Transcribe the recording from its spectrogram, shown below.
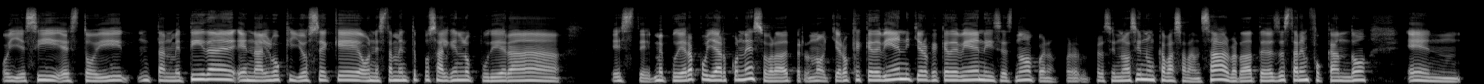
oye, sí, estoy tan metida en algo que yo sé que honestamente pues alguien lo pudiera este, me pudiera apoyar con eso, ¿verdad? Pero no, quiero que quede bien y quiero que quede bien y dices, no, bueno, pero, si no así nunca vas a avanzar, ¿verdad? Te debes de estar enfocando en,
